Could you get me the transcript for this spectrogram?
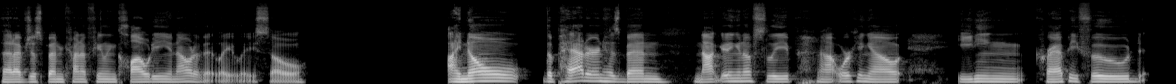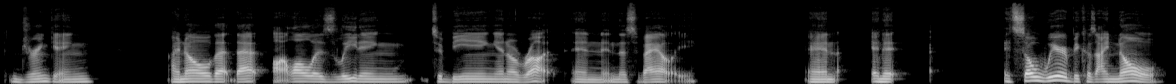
That I've just been kind of feeling cloudy and out of it lately. So I know the pattern has been not getting enough sleep, not working out, eating crappy food, drinking. I know that that all is leading to being in a rut and in this valley. And and it it's so weird because I know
